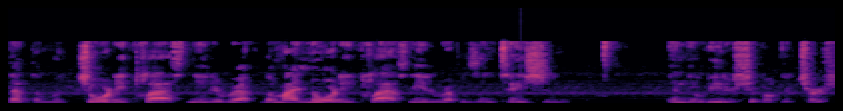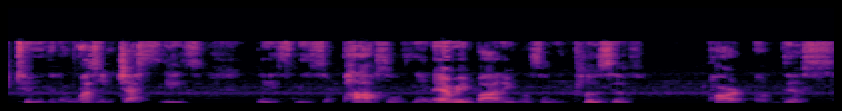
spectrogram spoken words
that the majority class needed rep, the minority class needed representation in the leadership of the church too. That it wasn't just these these these apostles, that everybody was an inclusive part of this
